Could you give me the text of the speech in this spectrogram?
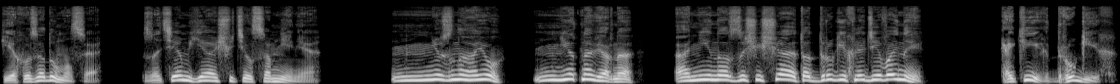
Кеху задумался. Затем я ощутил сомнение. Не знаю. Нет, наверное. Они нас защищают от других людей войны. Каких других?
